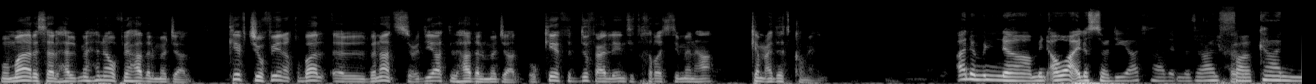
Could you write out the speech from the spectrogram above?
كممارسة لهالمهنة وفي هذا المجال كيف تشوفين إقبال البنات السعوديات لهذا المجال؟ وكيف الدفعة اللي أنت تخرجتي منها؟ كم عددكم يعني؟ أنا من من أوائل السعوديات في هذا المجال حلو. فكان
